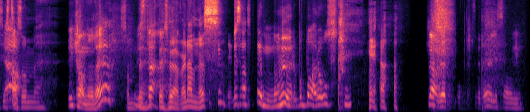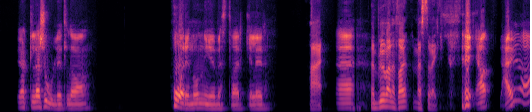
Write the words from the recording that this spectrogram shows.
siste Ja. som, Vi kan jo det. som det er- behøver nevnes? Det er spennende å høre på bare oss to. ja. klarer vi å liksom Vi har ikke Lars Ole til å kåre noen nye mesterverk, eller Men Blue Valentine, ja, nei, ja,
